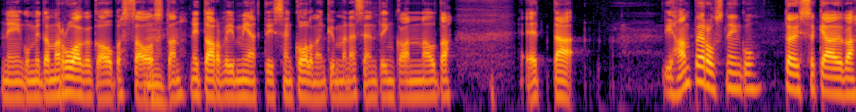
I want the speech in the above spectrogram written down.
niin kuin mitä mä ruokakaupassa ostan, niin tarvii miettiä sen 30 sentin kannalta. Että ihan perus niin kuin töissä käyvä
